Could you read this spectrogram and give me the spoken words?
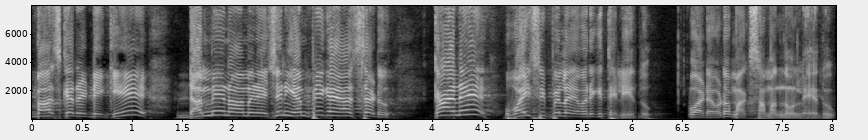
భాస్కర్ రెడ్డికి డమ్మీ నామినేషన్ ఎంపీగా వేస్తాడు. కానీ వైసీపీలో ఎవరికి తెలియదు. వాడెవడో మాకు సంబంధం లేదు.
